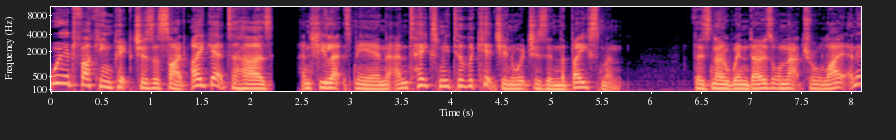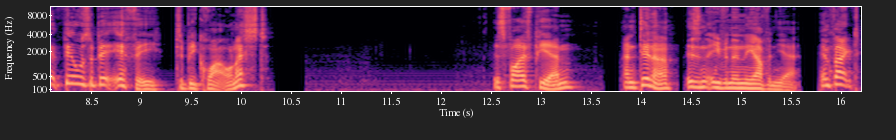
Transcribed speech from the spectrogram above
Weird fucking pictures aside, I get to hers and she lets me in and takes me to the kitchen, which is in the basement. There's no windows or natural light, and it feels a bit iffy, to be quite honest. It's 5 pm, and dinner isn't even in the oven yet. In fact,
